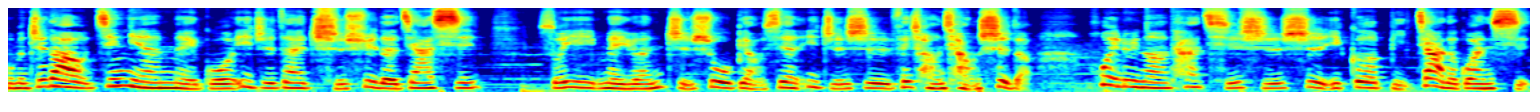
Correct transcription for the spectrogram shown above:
我们知道今年美国一直在持续的加息。所以美元指数表现一直是非常强势的，汇率呢，它其实是一个比价的关系，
